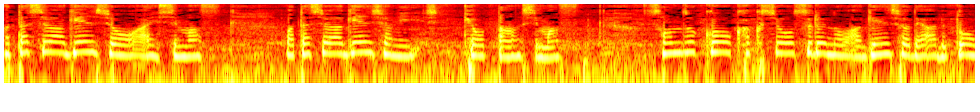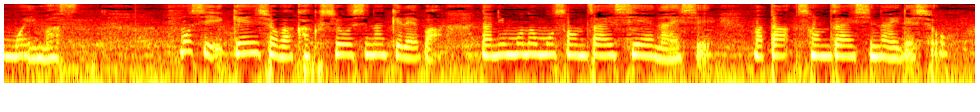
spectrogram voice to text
私は原初を愛します。私は原初に共感します。存続を確証するのは原初であると思います。もし原初が確証しなければ何者も存在し得ないしまた存在しないでしょう。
